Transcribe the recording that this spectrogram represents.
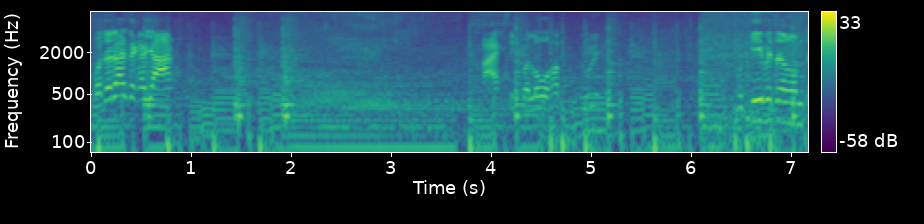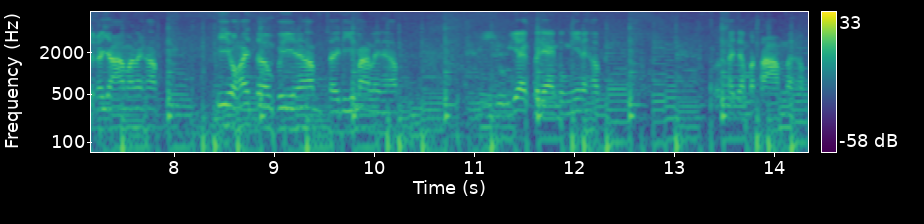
กว่าจะได้จักรยาน ไปสิบกว่าโลครับดูดิเมื่อกี้ไปเติมลมจักรยานมานะครับ พี่เขาให้เติมฟรีนะครับ ใจดีมากเลยนะครับมีอยู่แยกไฟแดงตรงนี้นะครับใครจะมาตามนะครับ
